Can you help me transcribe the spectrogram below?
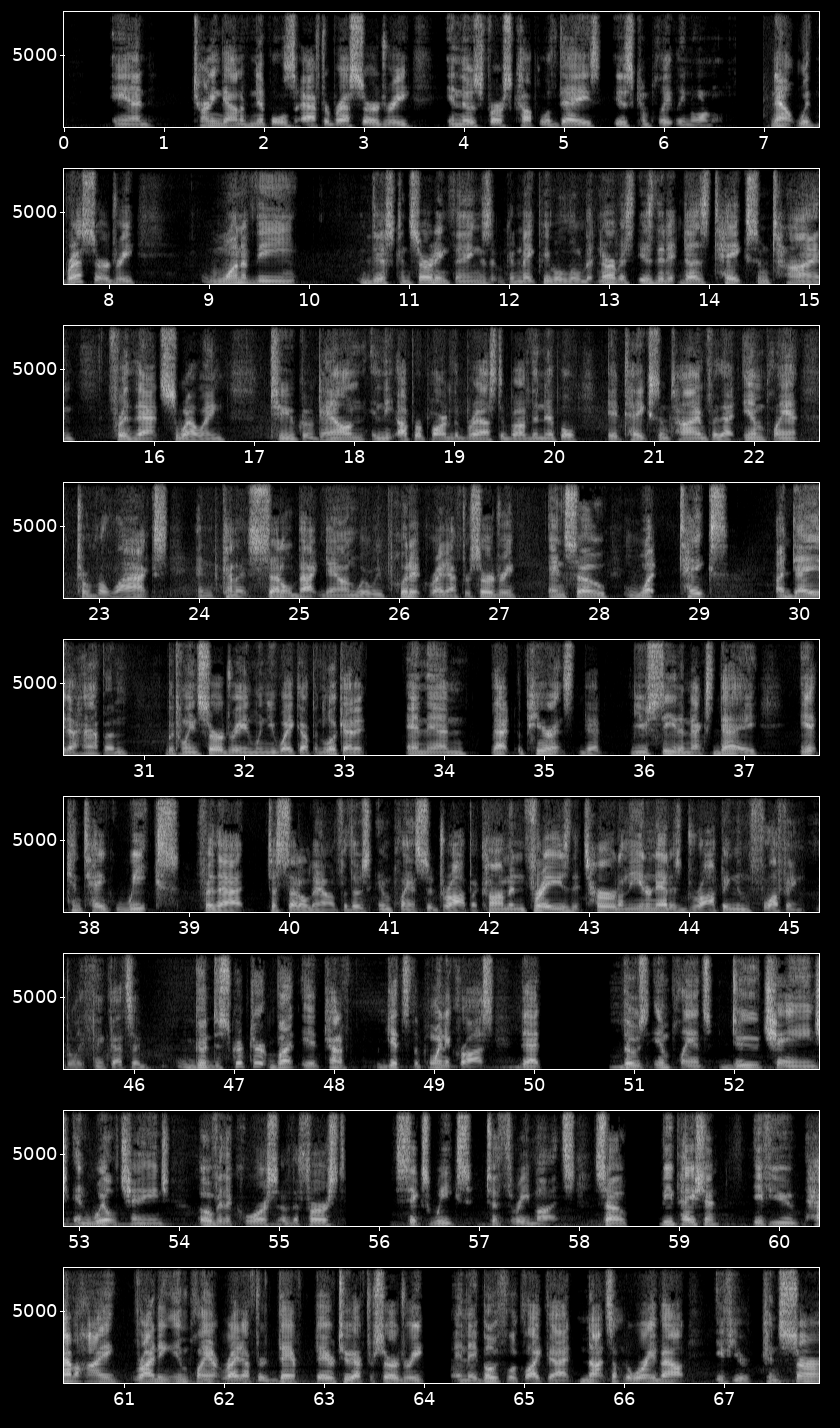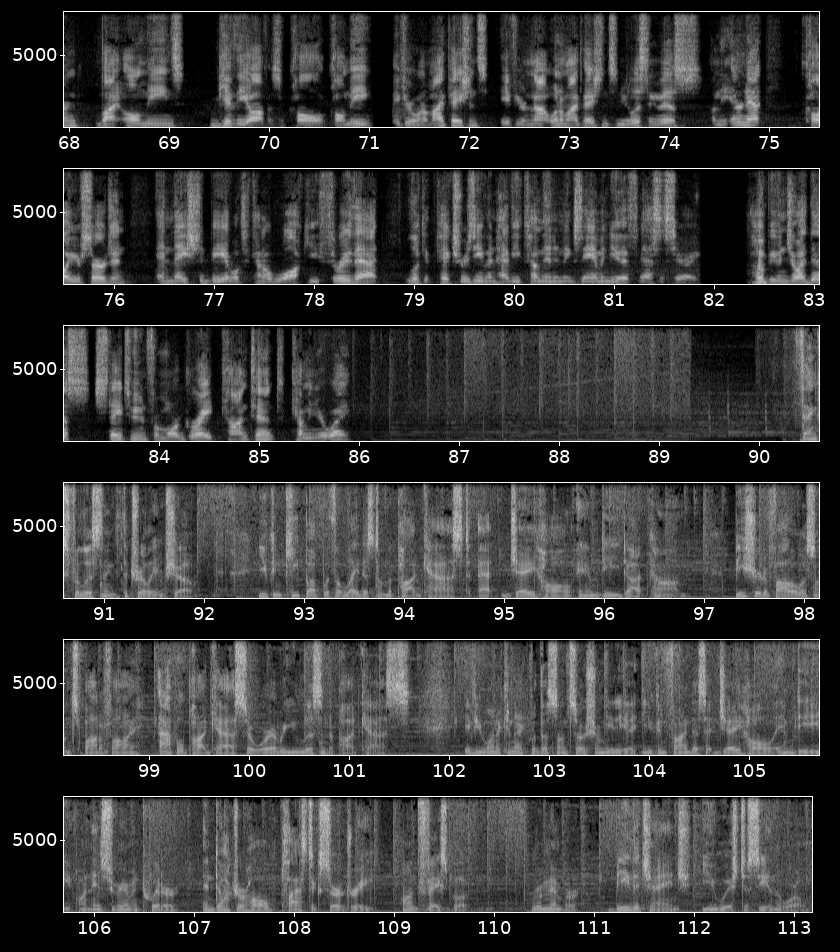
and turning down of nipples after breast surgery in those first couple of days is completely normal. Now, with breast surgery, one of the disconcerting things that can make people a little bit nervous is that it does take some time for that swelling to go down in the upper part of the breast above the nipple. It takes some time for that implant to relax and kind of settle back down where we put it right after surgery. And so, what takes a day to happen between surgery and when you wake up and look at it, and then that appearance that you see the next day, it can take weeks for that to settle down, for those implants to drop. A common phrase that's heard on the internet is dropping and fluffing. Really think that's a good descriptor, but it kind of gets the point across that those implants do change and will change over the course of the first six weeks to three months. So be patient. If you have a high riding implant right after day, day or two after surgery, and they both look like that, not something to worry about. If you're concerned, by all means, give the office a call. Call me if you're one of my patients. If you're not one of my patients and you're listening to this on the internet, call your surgeon and they should be able to kind of walk you through that, look at pictures, even have you come in and examine you if necessary. Hope you've enjoyed this. Stay tuned for more great content coming your way. Thanks for listening to The Trillium Show. You can keep up with the latest on the podcast at jhallmd.com. Be sure to follow us on Spotify, Apple Podcasts, or wherever you listen to podcasts. If you want to connect with us on social media, you can find us at jhallmd on Instagram and Twitter, and Dr. Hall Plastic Surgery on Facebook. Remember, be the change you wish to see in the world.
